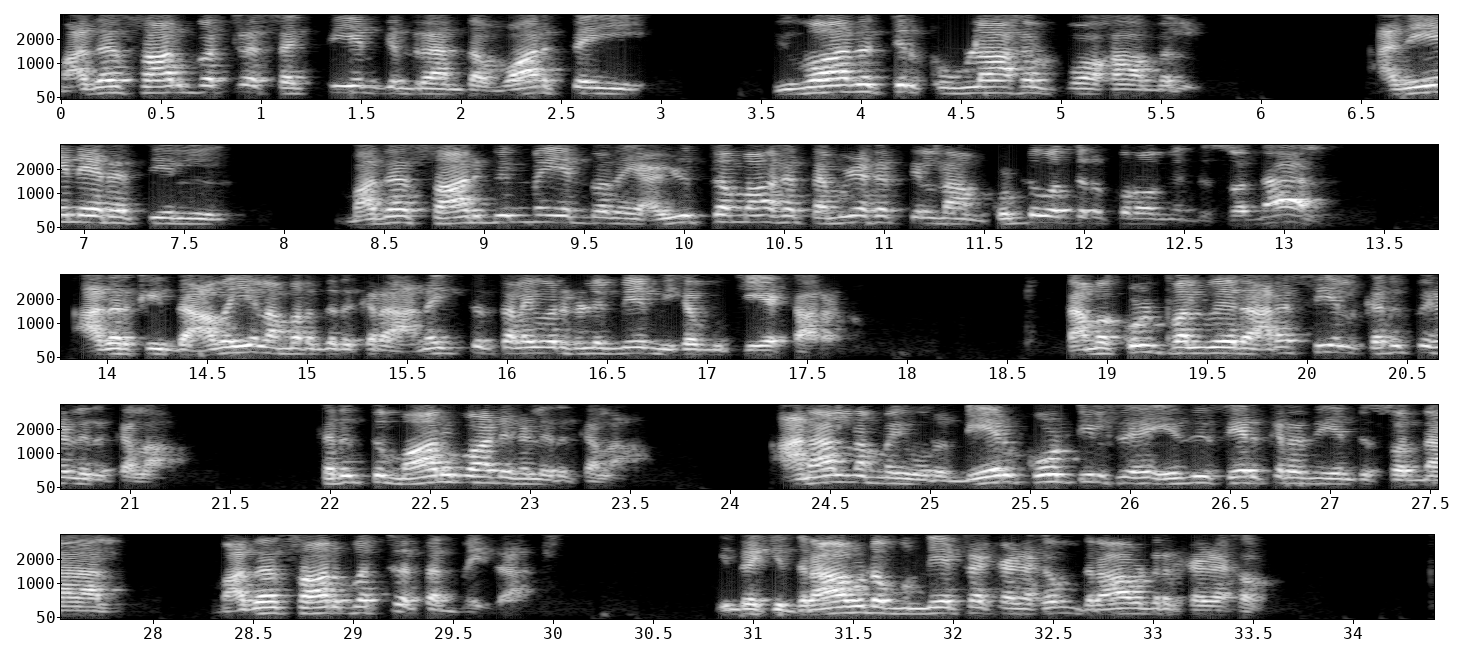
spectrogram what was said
மத சார்பற்ற சக்தி என்கின்ற அந்த வார்த்தை விவாதத்திற்கு உள்ளாக போகாமல் அதே நேரத்தில் மத சார்பின்மை என்பதை அழுத்தமாக தமிழகத்தில் நாம் கொண்டு வந்திருக்கிறோம் என்று சொன்னால் அதற்கு இந்த அவையில் அமர்ந்திருக்கிற அனைத்து தலைவர்களுமே மிக முக்கிய காரணம். நமக்குள் பல்வேறு அரசியல் கருத்துகள் இருக்கலாம் கருத்து மாறுபாடுகள் இருக்கலாம். ஆனால் நம்மை ஒரு நேர்கோட்டில் எது சேர்க்கிறது என்று சொன்னால் மத சார்பற்ற தன்மைதான். இன்றைக்கு திராவிட முன்னேற்ற கழகம் திராவிடர் கழகம்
